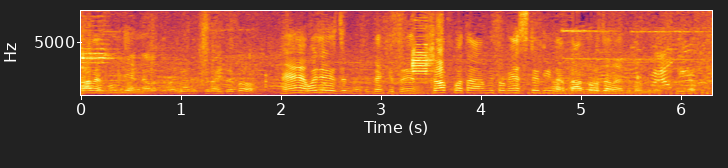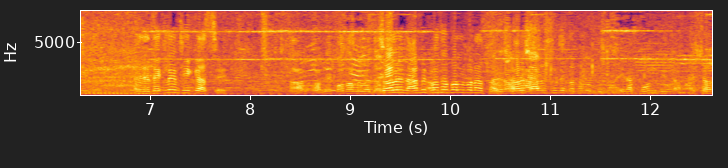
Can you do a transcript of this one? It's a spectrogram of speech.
চলেন। তো। হ্যাঁ ওই যে দেখেছেন সব কথা আমি তো ম্যাজিস্ট্রেটই না তারপরে জানা দিল ওগুলো। ঠিক আছে এই যে দেখলেন ঠিক আছে। হ্যাঁ চলেন আমি কথা বলব না তো। ফোন দিতাম সব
